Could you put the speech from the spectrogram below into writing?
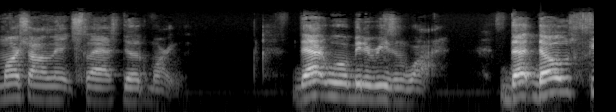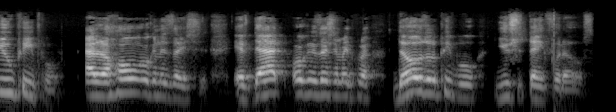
Marshawn Lynch slash Doug Martin. That will be the reason why. That those few people out of the whole organization, if that organization makes play, those are the people you should thank for those.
